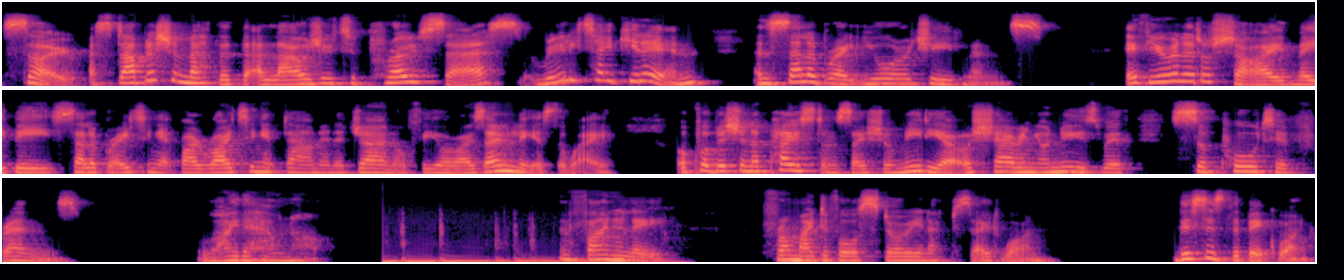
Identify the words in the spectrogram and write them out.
So, establish a method that allows you to process, really take it in, and celebrate your achievements. If you're a little shy, maybe celebrating it by writing it down in a journal for your eyes only is the way or publishing a post on social media or sharing your news with supportive friends. Why the hell not? And finally, from my divorce story in episode one, this is the big one.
